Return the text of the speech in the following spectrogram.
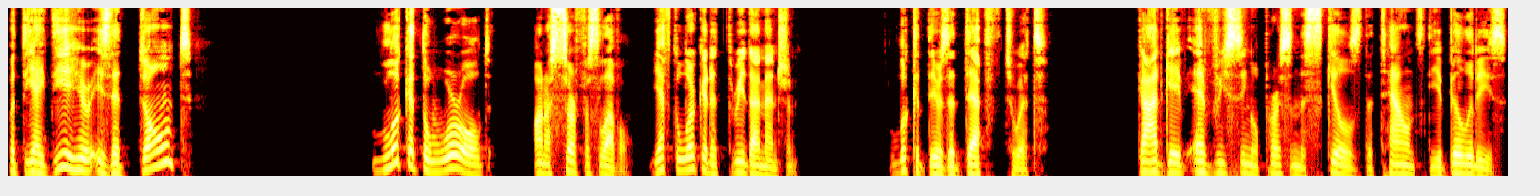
But the idea here is that don't look at the world on a surface level. You have to look at it three dimension look at there's a depth to it. God gave every single person the skills, the talents, the abilities,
